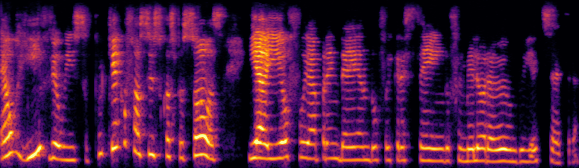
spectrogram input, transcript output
é horrível isso, por que que eu faço isso com as pessoas?". E aí eu fui aprendendo, fui crescendo, fui melhorando e etcétera.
